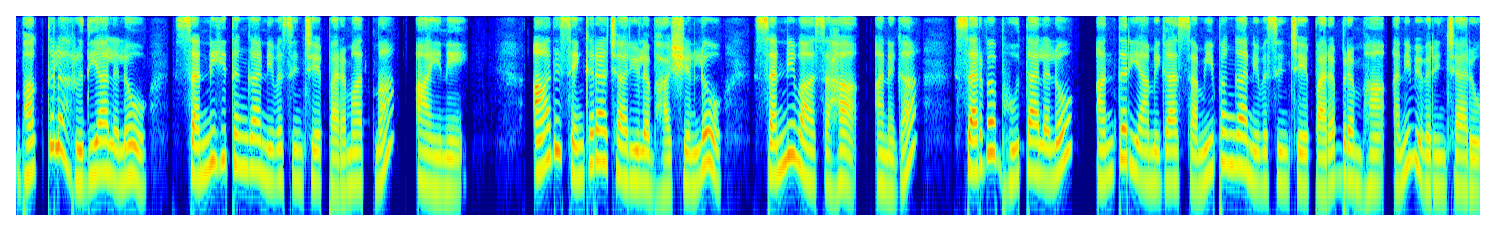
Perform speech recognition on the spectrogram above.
భక్తుల హృదయాలలో సన్నిహితంగా నివసించే పరమాత్మ ఆయనే. ఆది శంకరాచార్యుల భాష్యంలో సన్నివాసః అనగా సర్వభూతాలలో అంతర్యామిగా సమీపంగా నివసించే పరబ్రహ్మ అని వివరించారు.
